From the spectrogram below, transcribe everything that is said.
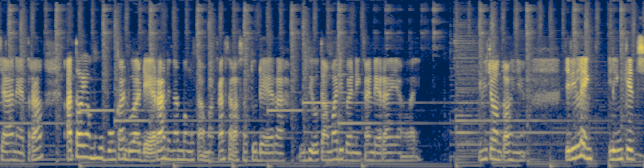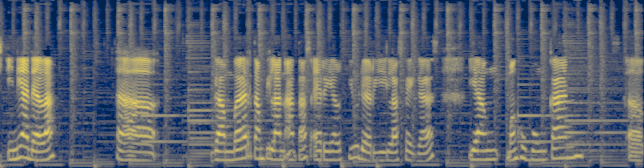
secara netral atau yang menghubungkan dua daerah dengan mengutamakan salah satu daerah, lebih utama dibandingkan daerah yang lain. Ini contohnya. Jadi link linkage ini adalah uh, gambar tampilan atas aerial view dari Las Vegas yang menghubungkan uh,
